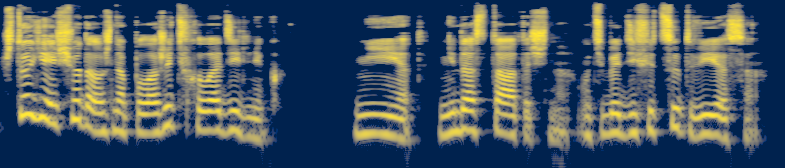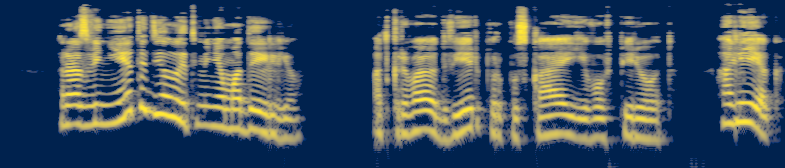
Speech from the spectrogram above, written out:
Что я еще должна положить в холодильник? Нет, недостаточно. У тебя дефицит веса. Разве не это делает меня моделью? Открываю дверь, пропуская его вперед. «Олег,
